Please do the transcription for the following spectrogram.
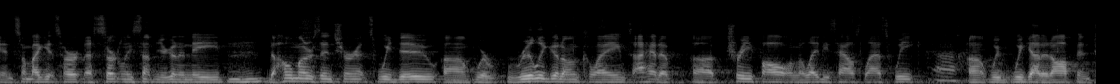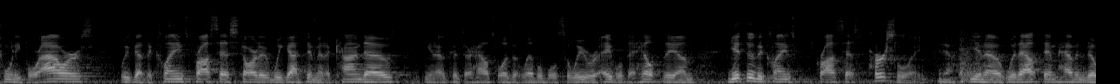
and somebody gets hurt, that's certainly something you're going to need. Mm-hmm. The homeowners insurance we do, um, we're really good on claims. I had a, a tree fall on a lady's house last week. Uh, we, we got it off in 24 hours. We've got the claims process started. We got them in a condo, you know, because their house wasn't livable. So we were able to help them get through the claims process personally, Yeah. you know, without them having to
